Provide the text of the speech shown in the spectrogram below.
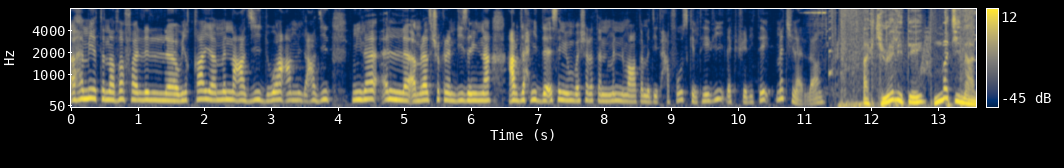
أهمية النظافة للوقاية من عديد وعديد من الأمراض. شكرا لزميلنا عبد الحميد اسامي مباشرة من معتمديه حفوز كانت هذه لاكتواليتي ماتينال اكتواليتي ماتينال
